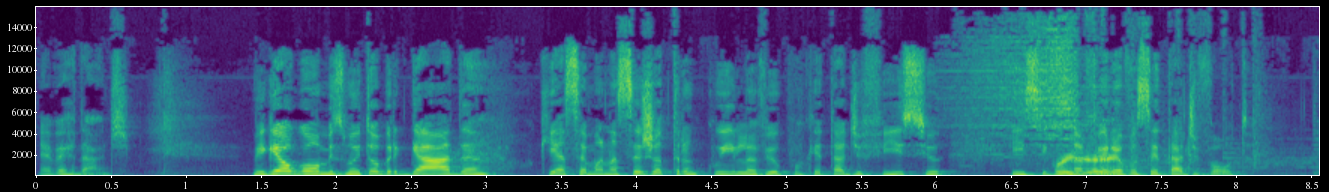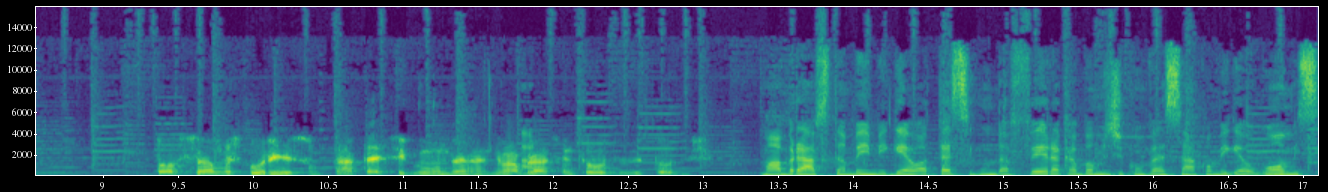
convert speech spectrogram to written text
É verdade. Miguel Gomes, muito obrigada. Que a semana seja tranquila, viu? Porque está difícil e segunda-feira é. você está de volta. Torçamos por isso. Até segunda. Um abraço ah. em todos e todas. Um abraço também, Miguel. Até segunda-feira. Acabamos de conversar com Miguel Gomes.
